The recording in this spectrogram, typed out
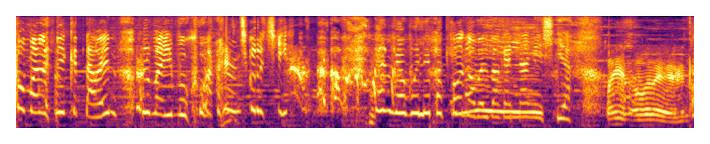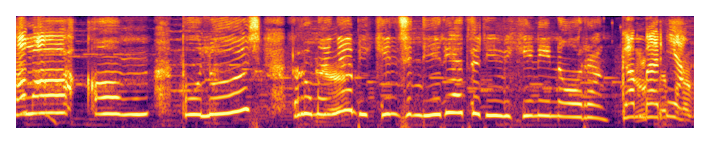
Kok malah diketawain rumah ibuku hancur sih? Kan nggak boleh pakai oh, nggak boleh pakai nangis ya. Oh iya nggak boleh. Kalau Om Tulus rumahnya bikin sendiri atau dibikinin orang? Gambarnya.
